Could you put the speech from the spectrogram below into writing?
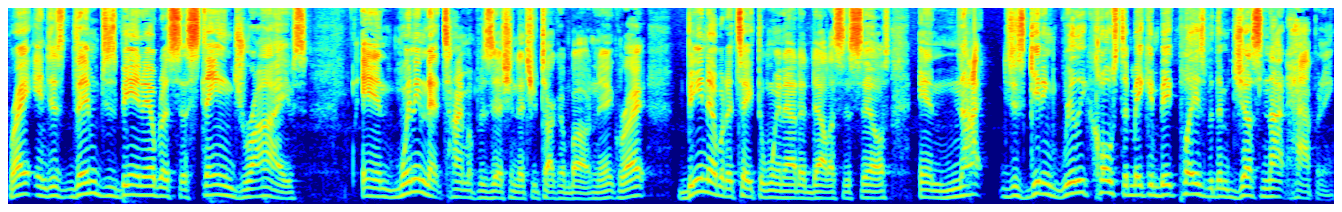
right? And just them just being able to sustain drives and winning that time of possession that you're talking about, Nick, right? Being able to take the win out of Dallas's sales and not just getting really close to making big plays, but them just not happening,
